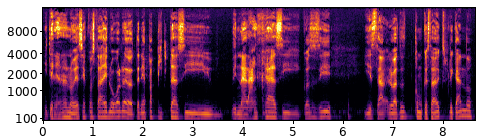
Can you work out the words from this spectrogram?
Y tenía una novia así acostada y luego alrededor tenía papitas y, y naranjas y cosas así. Y estaba, el vato como que estaba explicando.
